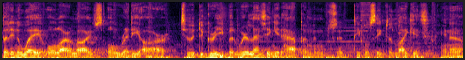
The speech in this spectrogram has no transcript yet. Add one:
But in a way, all our lives already are to a degree, but we're letting it happen and uh, people seem to like it, you know?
